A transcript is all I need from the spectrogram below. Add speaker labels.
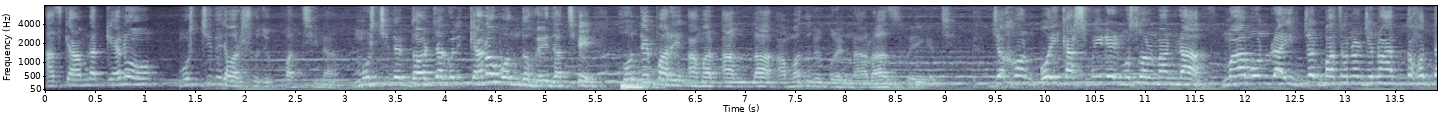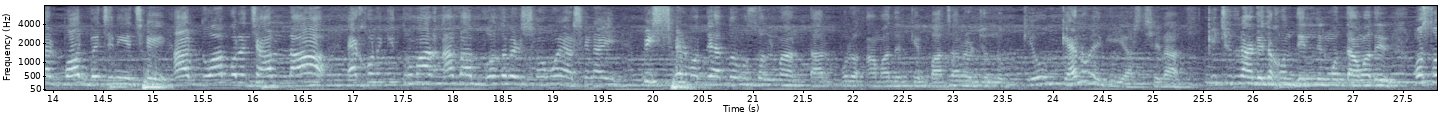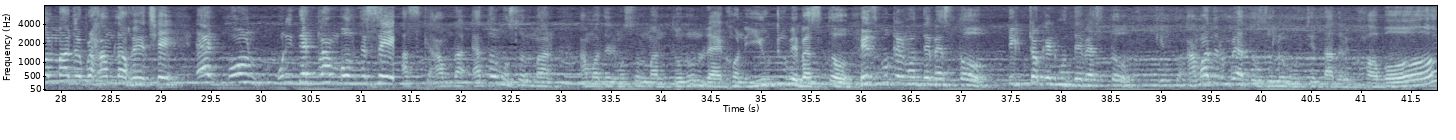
Speaker 1: আজকে আমরা কেন মসজিদে যাওয়ার সুযোগ পাচ্ছি না? মসজিদের দরজাগুলি কেন বন্ধ হয়ে যাচ্ছে? হতে পারে আমার আল্লাহ আমাদের উপরে নারাজ হয়ে গেছে। যখন ওই কাশ্মীরের মুসলমানরা মা বোনরা ইজ্জত বাঁচানোর জন্য আত্মহত্যার পথ বেছে নিয়েছে। আর দোয়া করেছে, আল্লাহ, এখন কি তোমার আজাব গজবের সময় আসে নাই? বিশ্বের মধ্যে এত মুসলমান তারপরে আমাদেরকে বাঁচানোর জন্য কেউ কেন এগিয়ে আসছে না? কিছুদিন আগে যখন দিল্লির মধ্যে আমাদের মুসলমানদের উপর হামলা হয়েছে, এক বোন, উনি দেখলাম বলতেছে, আজকে আমরা এত মুসলমান, আমাদের মুসলমান তরুণরা এখন ইউটিউবে ব্যস্ত, ফেসবুকের মধ্যে ব্যস্ত, টিকটকের মধ্যে ব্যস্ত, কিন্তু আমাদের উপরে এত জুলুম হচ্ছে, তাদের খবর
